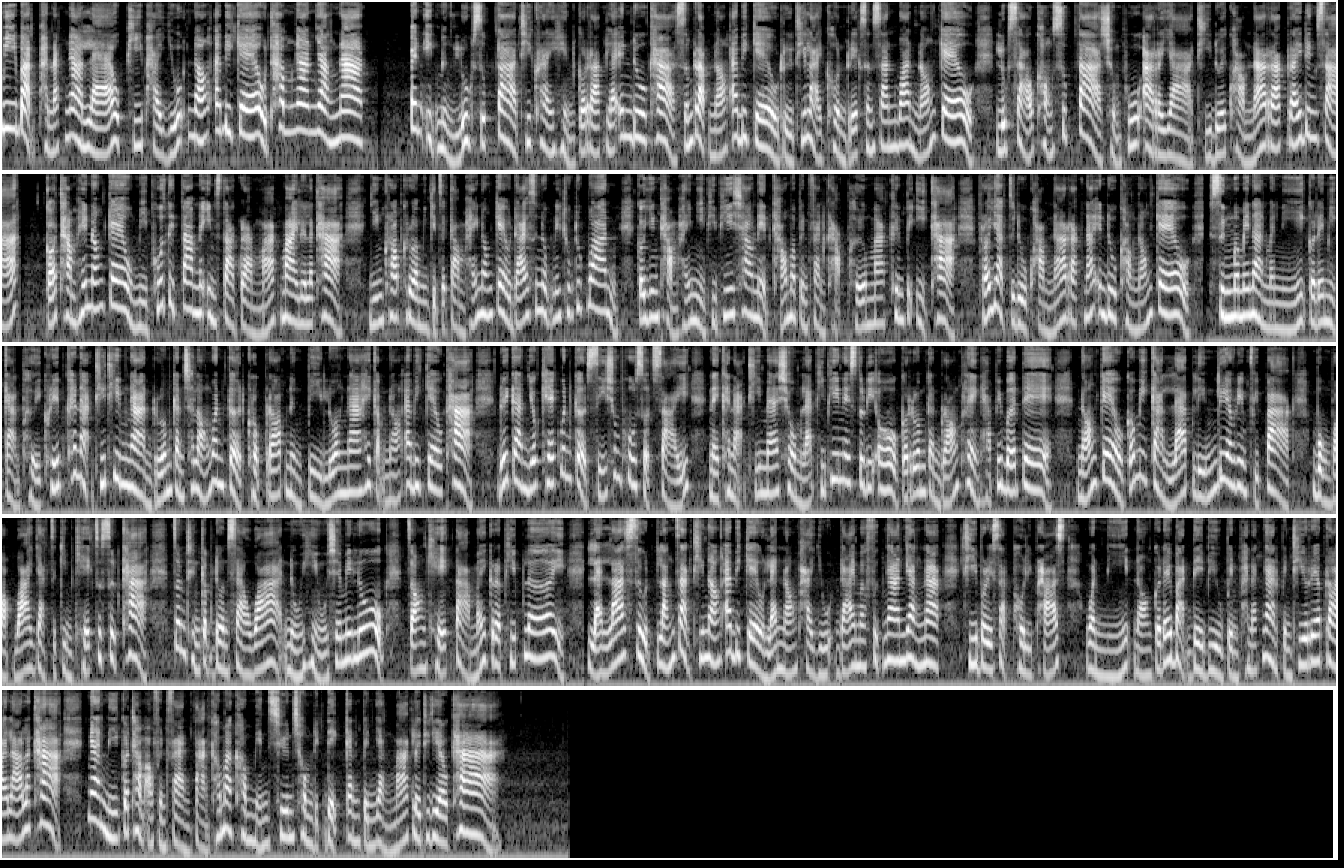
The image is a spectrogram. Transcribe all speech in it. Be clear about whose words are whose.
Speaker 1: มีบัตรพนักงานแล้ว พี่พายุน้องอบิเกลทำงานอย่างหนัก เป็นอีกหนึ่งลูกซุปตาที่ใครเห็นก็รักและเอ็นดูค่ะสำหรับน้องอบิเกลหรือที่หลายคนเรียกสั้นๆว่าน้องเกลลูกสาวของซุปตาชมพู่อารยาที่ด้วยความน่ารักไร้ดึงสา ก็ทำให้น้องเกลมีผู้ติดตามในอินสตาแกรมมากมายเลยล่ะค่ะ ยิ่งครอบครัวมีกิจกรรมให้น้องเกลได้สนุกในทุกๆวัน ก็ยิ่งทำให้มีพี่ๆชาวเน็ตเข้ามาเป็นแฟนคลับเพิ่มมากขึ้นไปอีกค่ะ เพราะอยากจะดูความน่ารักน่าเอ็นดูของน้องเกลซึ่งเมื่อไม่นานมานี้ก็ได้มีการเผยคลิปขณะที่ทีมงานร่วมกันฉลองวันเกิดครบรอบหนึ่งปีล่วงหน้าให้กับน้องแอบิเกลค่ะ ด้วยการยกเค้กวันเกิดสีชมพูสดใส ในขณะที่แม่ชมและพี่ๆในสตูดิโอก็ร่วมกันร้องน้องเพลง Happy Birthday น้องเกลก็มีการแลบลิ้นเลียริมฝีปาก บ่งบอกว่าอยากจะกินเค้กสุดๆค่ะ จนถึงกับโดนแซวว่าหนูหิวใช่ไหมลูกจ้องเค้กตาไม่กระพริบเลย และล่าสุดหลังจากที่น้องแอบิเกลและน้องพายุได้มาฝึกงานอย่างหนัก ที่บริษัทโพลิพลัสวันนี้น้องก็ได้บัตรเดบิวต์เป็นพนักงานเป็นที่เรียบร้อยแล้วล่ะค่ะ งานนี้ก็ทำเอาแฟนๆต่างเข้ามาคอมเมนต์ชื่นชมเด็กๆ กันเป็นอย่างมากเลยทีเดียวค่ะ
